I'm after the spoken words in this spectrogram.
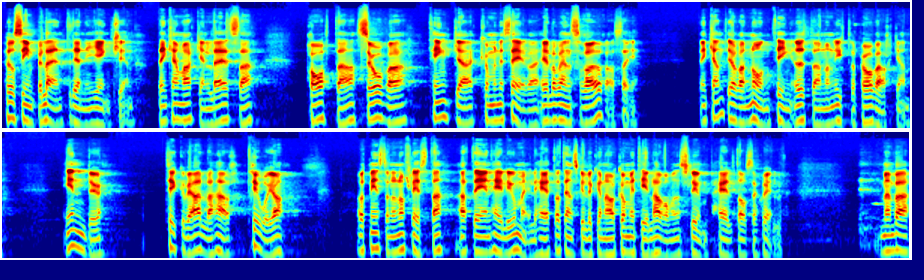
hur simpel är inte den egentligen? Den kan varken läsa, prata, sova, tänka, kommunicera eller ens röra sig. Den kan inte göra någonting utan någon yttre påverkan. Ändå tycker vi alla här, tror jag, åtminstone de flesta, att det är en hel omöjlighet att den skulle kunna ha kommit till här av en slump helt av sig själv. Men va,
